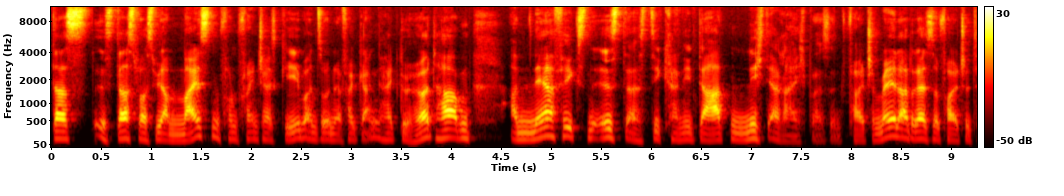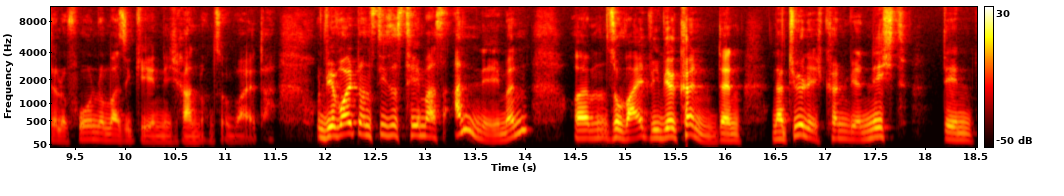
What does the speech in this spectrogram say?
das ist das, was wir am meisten von Franchise-Gebern so in der Vergangenheit gehört haben. Am nervigsten ist, dass die Kandidaten nicht erreichbar sind. Falsche Mailadresse, falsche Telefonnummer, sie gehen nicht ran und so weiter. Und wir wollten uns dieses Themas annehmen, ähm, so weit wie wir können. Denn natürlich können wir nicht den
